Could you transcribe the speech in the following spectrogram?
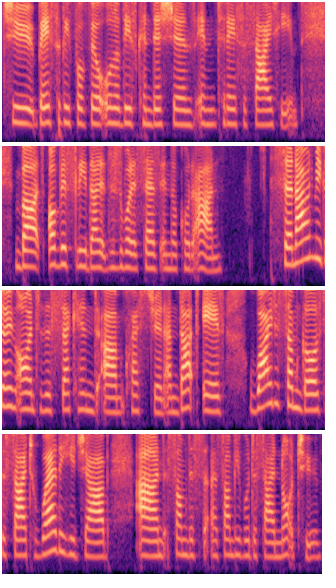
to basically fulfill all of these conditions in today's society. But obviously, that this is what it says in the Quran. So now we'll be going on to the second um, question, and that is why do some girls decide to wear the hijab and some uh, some people decide not to?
